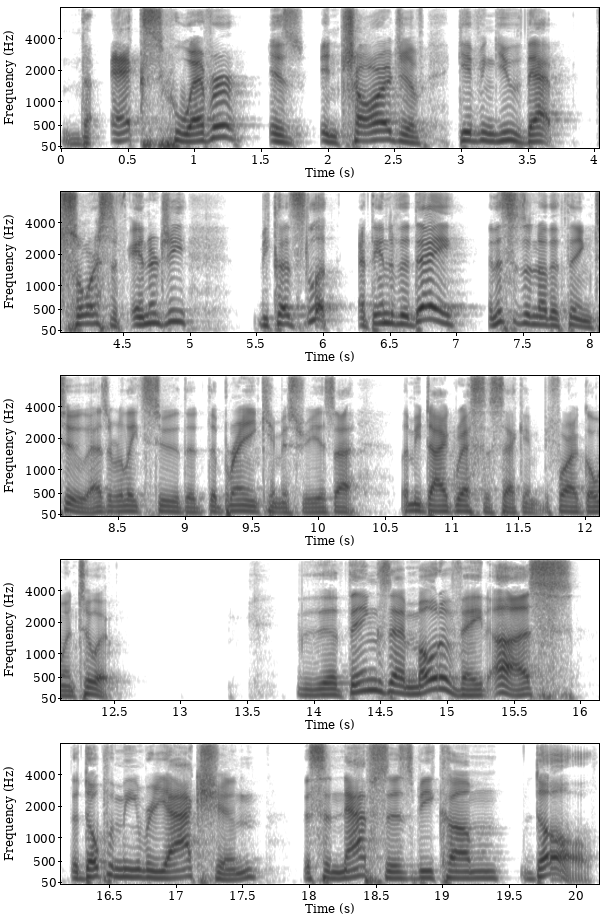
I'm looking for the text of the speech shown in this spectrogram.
the X, whoever is in charge of giving you that source of energy. Because look, at the end of the day, and this is another thing too, as it relates to the, the brain chemistry, is let me digress a second before I go into it. The things that motivate us, the dopamine reaction, the synapses become dull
